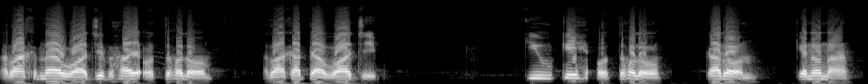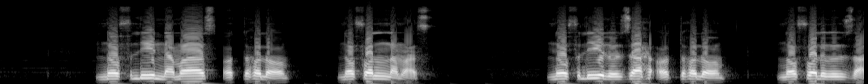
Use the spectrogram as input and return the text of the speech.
রাখনা ওয়াজিব হয় অর্থ হলো রাখাটা ওয়াজিব কিউকে অর্থ হলো কারণ কেননা নফলি নামাজ অর্থ হলো নফল নামাজ নফলি রোজা অর্থ হল নফল রোজা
